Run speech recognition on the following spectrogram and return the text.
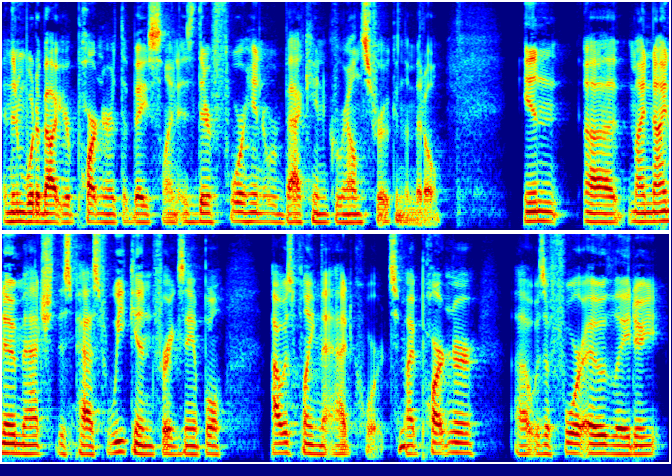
And then what about your partner at the baseline? Is their forehand or backhand ground stroke in the middle? In uh, my 9 0 match this past weekend, for example, I was playing the ad court. So my partner uh, was a 4 0 lady,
